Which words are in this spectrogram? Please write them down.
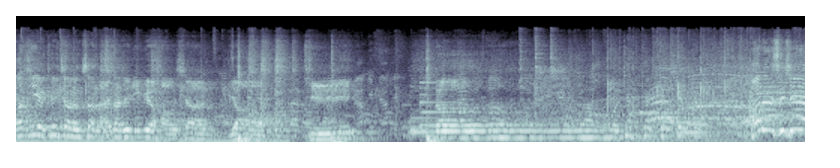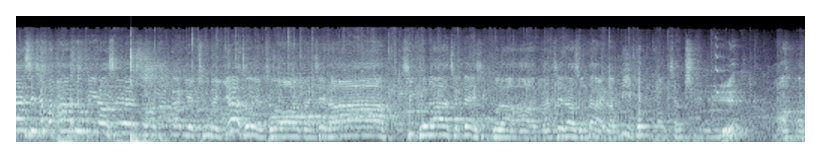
啊，你也可以叫人上来，但是音乐好像要停的。看看看看看。好的，谢谢谢谢我们阿杜米老师所刚刚演出的亚洲演出，感谢他辛苦了，前辈辛苦了啊！感谢他所带来的《蜜蜂狂想曲》。好。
